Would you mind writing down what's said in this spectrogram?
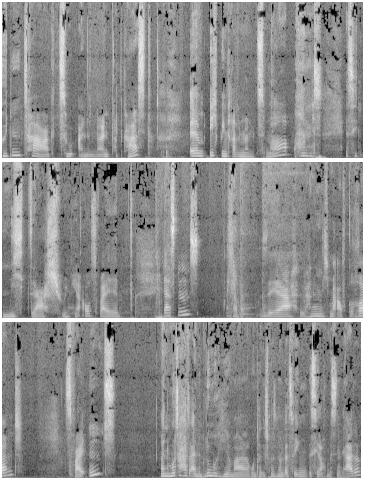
Guten Tag zu einem neuen Podcast. Ähm, ich bin gerade in meinem Zimmer und es sieht nicht sehr schön hier aus, weil erstens, ich habe sehr lange nicht mehr aufgeräumt. Zweitens, meine Mutter hat eine Blume hier mal runtergeschmissen und deswegen ist hier noch ein bisschen Erde.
